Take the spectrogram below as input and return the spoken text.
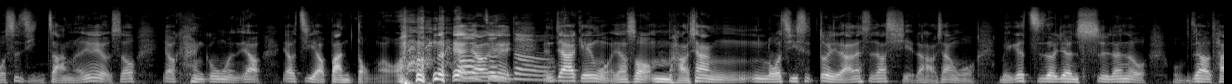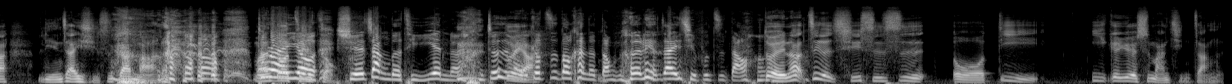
我是紧张了，因为有时候要看公文，要要自己要办懂哦。对，要因为人家给我要说，嗯，好像逻辑是对的，但是他写的好像我每个字都认识，但是我我不知道他连在一起是干嘛的。突然有学障的体验了，就是每个字都看得懂，和连。在一起不知道。对，那这个其实是我第一个月是蛮紧张的，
